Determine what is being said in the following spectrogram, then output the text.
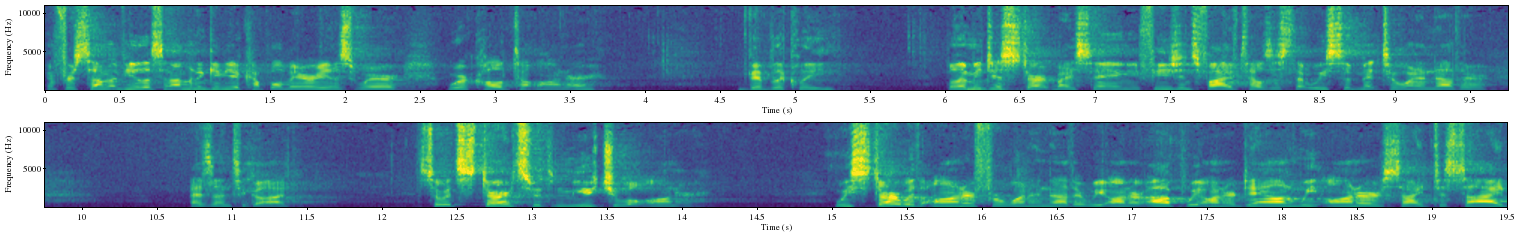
And for some of you, listen, I'm going to give you a couple of areas where we're called to honor biblically. But let me just start by saying Ephesians 5 tells us that we submit to one another as unto God. So it starts with mutual honor. We start with honor for one another. We honor up, we honor down, we honor side to side.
